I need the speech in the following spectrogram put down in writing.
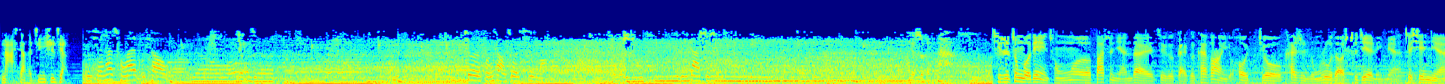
拿下了金狮奖。以前他从来不跳舞。样子。就是逢场作戏吗？那是什么？也是很 其实中国电影从八十年代这个改革开放以后就开始融入到世界里面。这些年，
